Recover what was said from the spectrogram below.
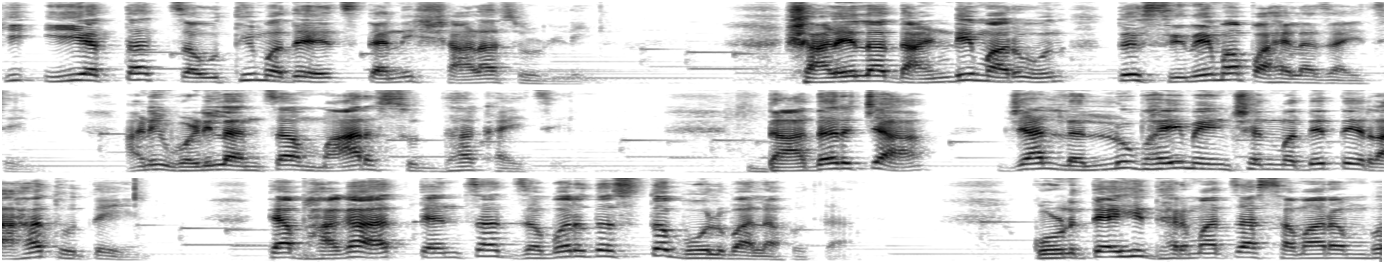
की इयत्ता चौथीमध्येच त्यांनी शाळा सोडली. शाळेला दांडी मारून ते सिनेमा पाहायला जायचे आणि वडिलांचा मार सुद्धा खायचे. दादरच्या ज्या लल्लूभाई मेन्शनमध्ये ते राहत होते त्या भागात त्यांचा जबरदस्त बोलबाला होता. कोणत्याही धर्माचा समारंभ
